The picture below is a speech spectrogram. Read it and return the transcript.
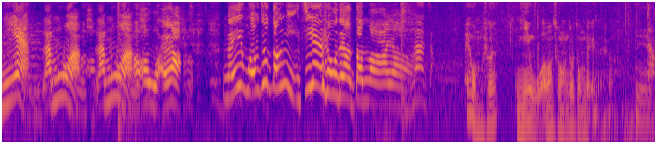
你拉木拉木。哦哦，我呀，没，我就等你介绍的呀，丹妈呀。那咋？哎，我们说你我王总都是东北的是吧？嗯呐，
